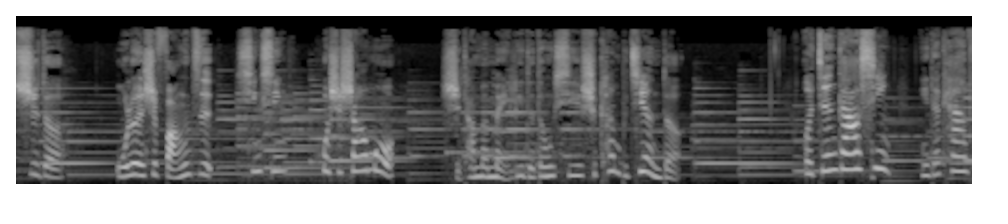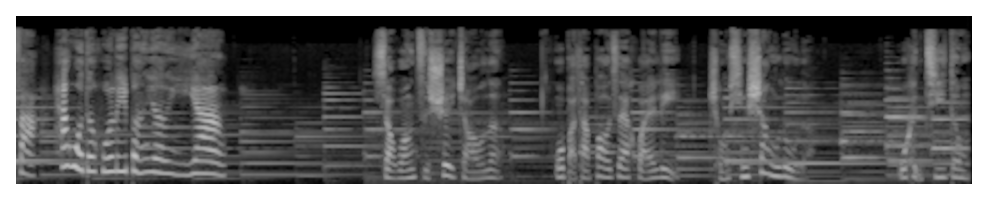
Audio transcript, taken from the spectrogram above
是的，无论是房子、星星，或是沙漠，使它们美丽的东西是看不见的。”我真高兴。你的看法和我的狐狸朋友一样。小王子睡着了，我把他抱在怀里，重新上路了。我很激动，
